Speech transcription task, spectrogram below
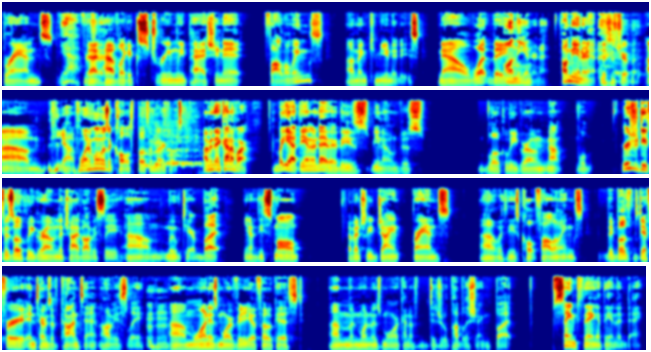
brands Yeah, that have like extremely passionate followings um, and communities. Now, what they on the internet. on the internet. This is true. um, yeah, one of them was a cult. Both of them are cults. I mean, they kind of are. But yeah, at the end of the day, they're these, you know, just locally grown. Not well, Rooster Teeth was locally grown. The Chive obviously um, moved here, but you know, these small, eventually giant brands uh, with these cult followings. They both differ in terms of content. Obviously, um, one is more video focused, um, and one was more kind of digital publishing. But same thing at the end of the day.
